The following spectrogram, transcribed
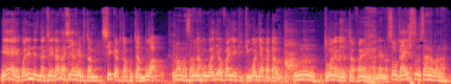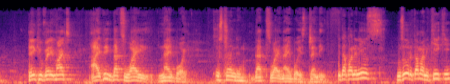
Yeah, kwa nini zina trend? Hata shehe tutamshika tutakuchambua. Noma sana. Tunakungojea ufanye kiki moja hapa town. Mm. tuone venye tutafanya maneno. So guys nashukuru sana bana. thank you very much i think that's why Naiboy. Is trending. That's why Naiboy is trending. Itakuwa ni news nzuri kama ni kiki.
